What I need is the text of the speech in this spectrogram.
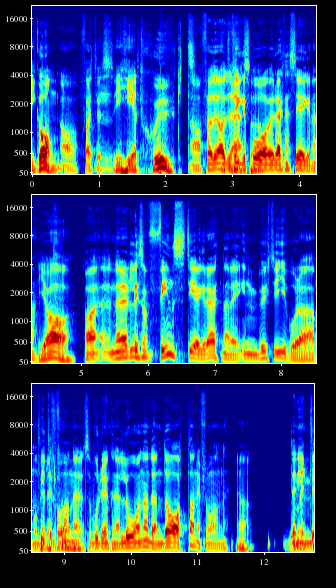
igång. Ja, faktiskt. Det är helt sjukt. Ja, för att, ja, Att du det är tänker så. på att räkna stegen. Ja, Ja, när det liksom finns stegräknare inbyggt i våra mobiltelefoner Telefoner. så borde den kunna låna den datan ifrån ja. den Men inbyggda.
